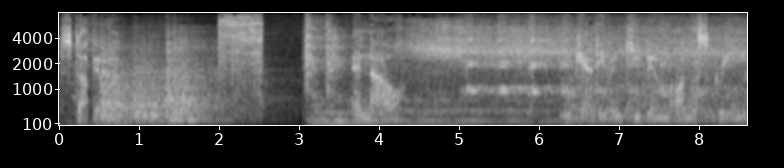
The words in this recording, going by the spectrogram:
Stop him. And now, you can't even keep him on the screen.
